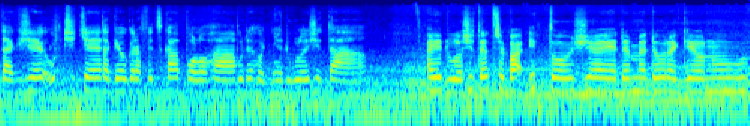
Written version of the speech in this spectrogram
Takže určitě ta geografická poloha bude hodně důležitá. A je důležité třeba i to, že jedeme do regionu,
